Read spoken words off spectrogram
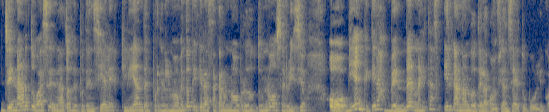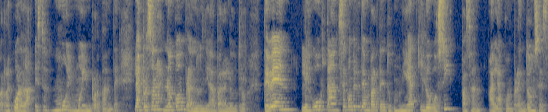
llenar tu base de datos de potenciales clientes, porque en el momento que quieras sacar un nuevo producto, un nuevo servicio, o bien que quieras vender, necesitas ir ganándote la confianza de tu público. Recuerda, esto es muy, muy importante. Las personas no compran de un día para el otro. Te ven, les gustan, se convierten en parte de tu comunidad y luego sí pasan a la compra. Entonces,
